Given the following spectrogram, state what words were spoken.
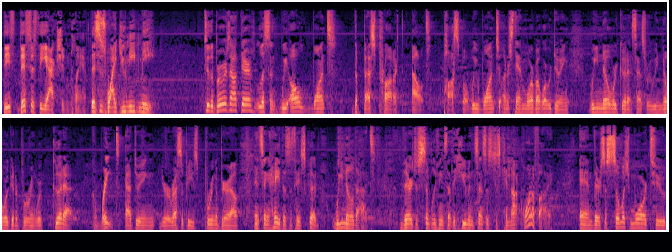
"These. This is the action plan." this is why you need me. to the brewers out there, listen, we all want the best product out possible. We want to understand more about what we're doing. We know we're good at sensory. We know we're good at brewing. We're good at great at doing your recipes, brewing a beer out and saying, "Hey, does it taste good?" We know that. They're just simply things that the human senses just cannot quantify. And there's just so much more to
